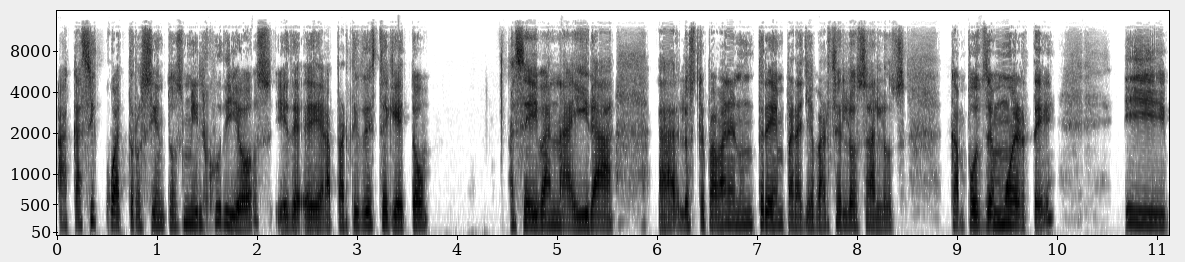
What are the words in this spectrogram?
a casi 400 mil judíos, y eh, a partir de este gueto se iban a ir a, los trepaban en un tren para llevárselos a los campos de muerte, y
